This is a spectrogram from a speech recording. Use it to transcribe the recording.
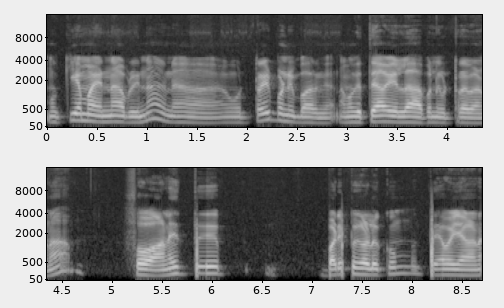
முக்கியமாக என்ன அப்படின்னா ட்ரை பண்ணி பாருங்கள் நமக்கு தேவையில்லை அப்படின்னு விட்டுற வேணாம். ஸோ அனைத்து படிப்புகளுக்கும் தேவையான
